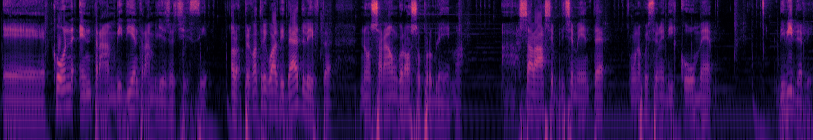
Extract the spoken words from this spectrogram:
eh, con entrambi, di entrambi gli esercizi. Allora, per quanto riguarda i deadlift, non sarà un grosso problema, sarà semplicemente una questione di come dividerli.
